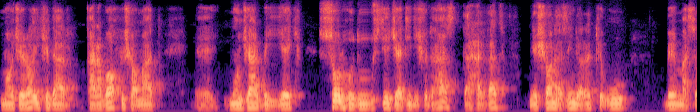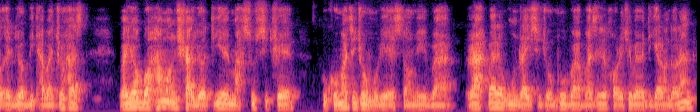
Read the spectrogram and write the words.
ماجرایی که در قرباخ پیش آمد منجر به یک صلح و دوستی جدیدی شده است در حقیقت نشان از این دارد که او به مسائل یا بیتوجه هست و یا با همان شیادی مخصوصی که حکومت جمهوری اسلامی و رهبر اون رئیس جمهور و وزیر خارجه و دیگران دارند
